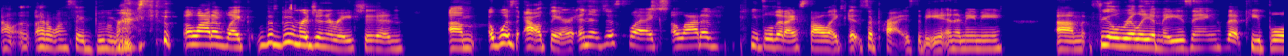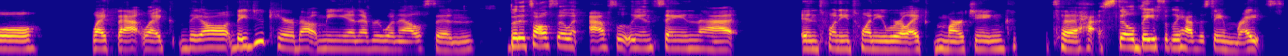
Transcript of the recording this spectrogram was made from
i don't, I don't want to say boomers a lot of like the boomer generation um was out there. And it just like a lot of people that i saw like it surprised me and it made me um feel really amazing that people like that like they all they do care about me and everyone else and but it's also absolutely insane that in 2020 we're like marching to ha- still basically have the same rights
